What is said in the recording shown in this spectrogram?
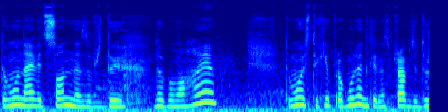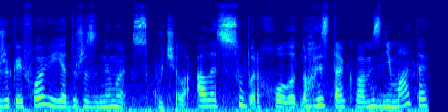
Тому навіть сон не завжди допомагає. Тому ось такі прогулянки насправді дуже кайфові. Я дуже за ними скучила, але супер холодно ось так вам знімати.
